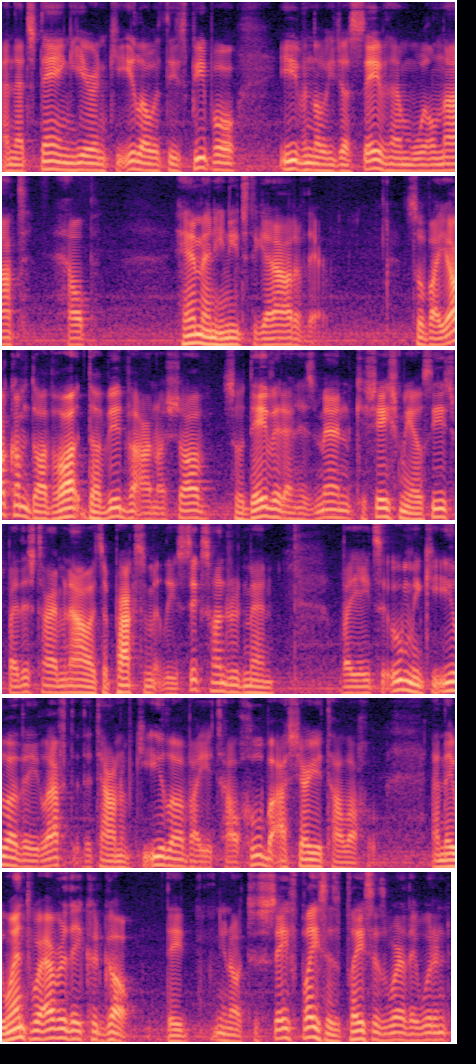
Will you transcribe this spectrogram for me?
and that staying here in Keilah with these people, even though he just saved them, will not help him, and he needs to get out of there. So Vayakam David va'anashav. So David and his men, Kishesh by this time now it's approximately 600 men. They left the town of yetalahu. And they went wherever they could go. They, you know, to safe places, places where they wouldn't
